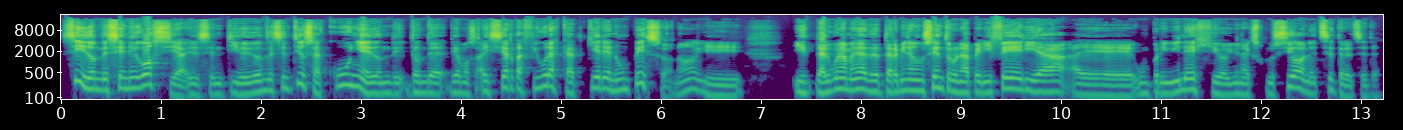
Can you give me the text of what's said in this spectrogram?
Sí, donde se negocia el sentido y donde el sentido se acuña y donde, donde digamos, hay ciertas figuras que adquieren un peso, ¿no? Y, de alguna manera determinan un centro, una periferia, eh, un privilegio y una exclusión, etcétera, etcétera.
